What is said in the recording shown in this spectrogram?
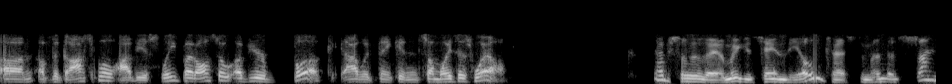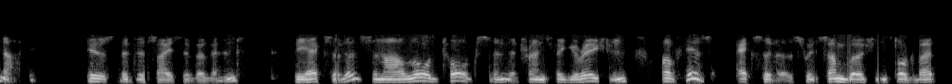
um, of the gospel, obviously, but also of your book, I would think, in some ways as well. Absolutely. And we can say in the Old Testament that Sinai is the decisive event, the Exodus, and our Lord talks in the Transfiguration of his Exodus, which some versions talk about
